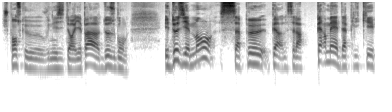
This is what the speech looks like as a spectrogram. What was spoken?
je pense que vous n'hésiteriez pas deux secondes. Et deuxièmement, ça, permet d'appliquer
